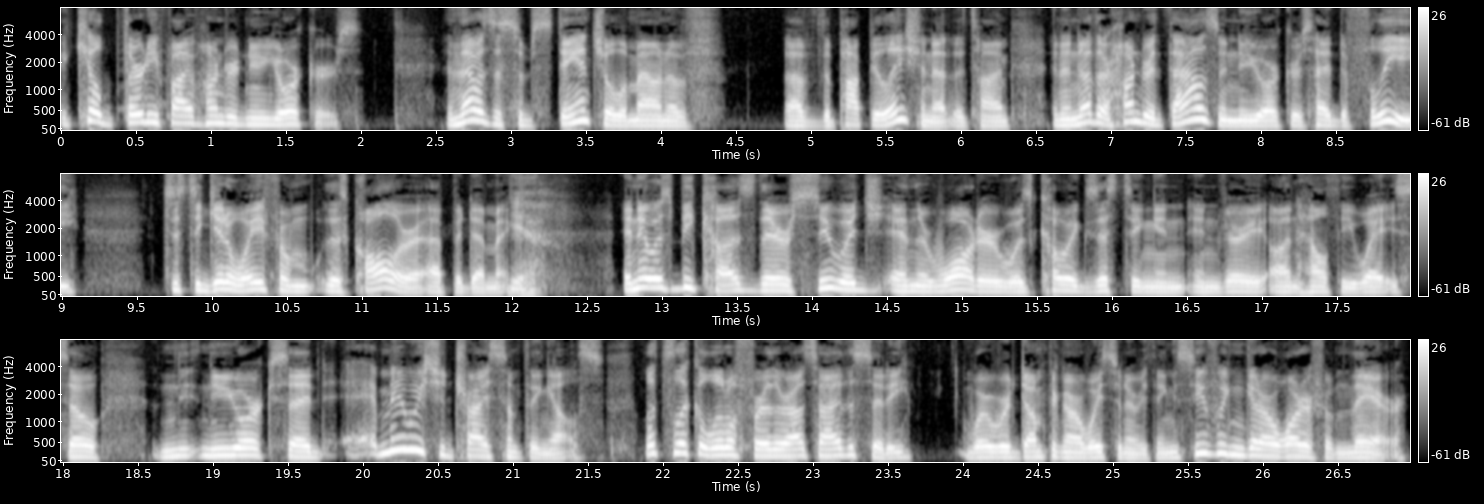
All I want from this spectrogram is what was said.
It killed 3,500 New Yorkers. And that was a substantial amount of, of the population at the time. And another 100,000 New Yorkers had to flee just to get away from this cholera epidemic. Yeah. And it was because their sewage and their water was coexisting in, in very unhealthy ways. So N- New York said, "Eh, maybe we should try something else. Let's look a little further outside of the city where we're dumping our waste and everything and see if we can get our water from there.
